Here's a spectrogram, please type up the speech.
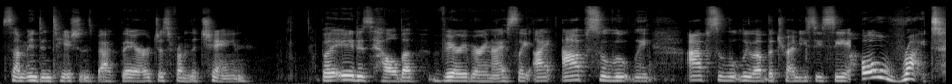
some indentations back there just from the chain but it is held up very, very nicely. I absolutely, absolutely love the Trendy CC. All right,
